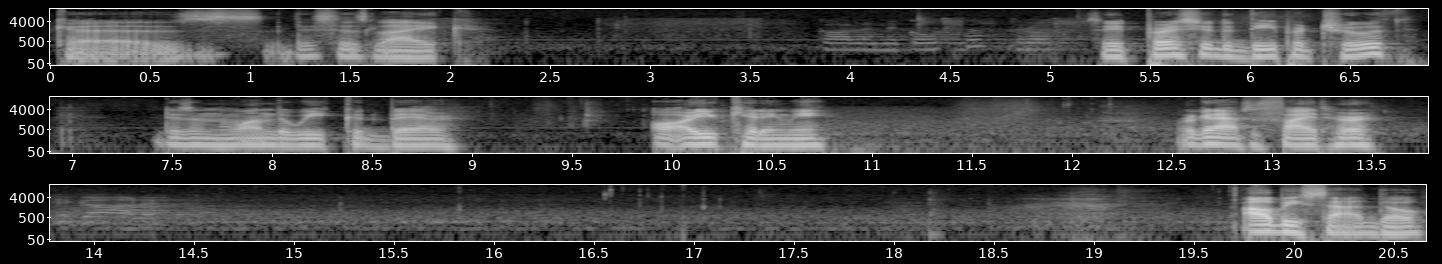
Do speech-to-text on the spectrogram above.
Because this is like... So it pursued the deeper truth. It isn't one the weak could bear. Oh, are you kidding me? We're gonna have to fight her. I'll be sad though.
